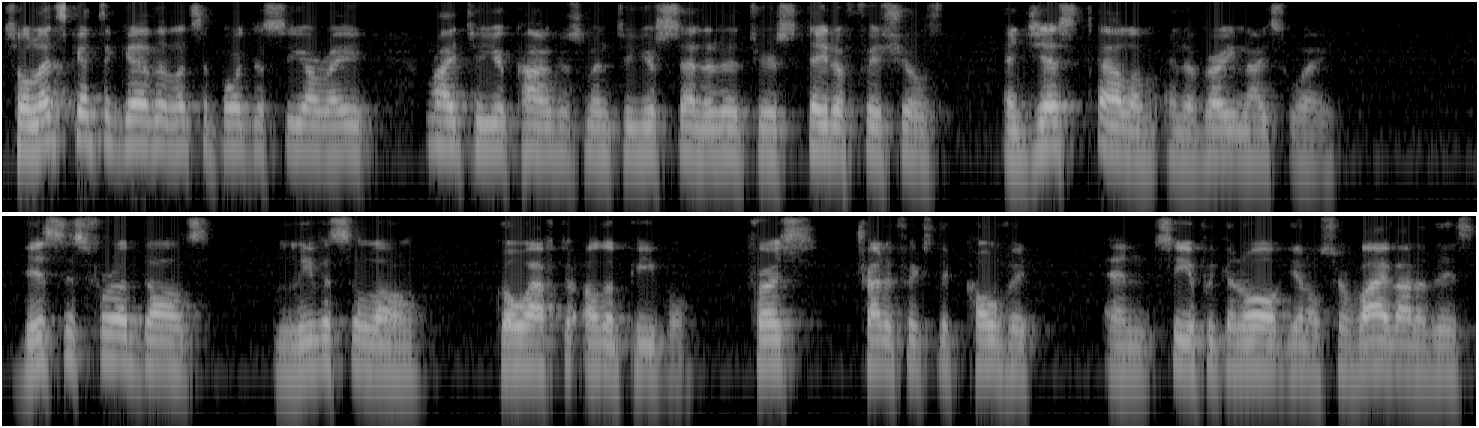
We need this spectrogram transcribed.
So let's get together, let's support the CRA, write to your congressman, to your senator, to your state officials, and just tell them in a very nice way this is for adults, leave us alone, go after other people. First, try to fix the COVID and see if we can all, you know, survive out of this.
